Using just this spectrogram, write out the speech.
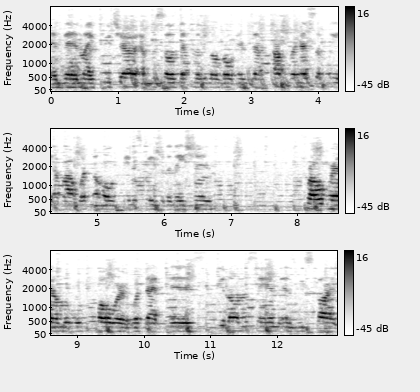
And then like future episodes definitely gonna go in depth comprehensively about what the whole Phoenix Queens of the Nation program moving forward, what that is, you know what I'm saying, as we start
